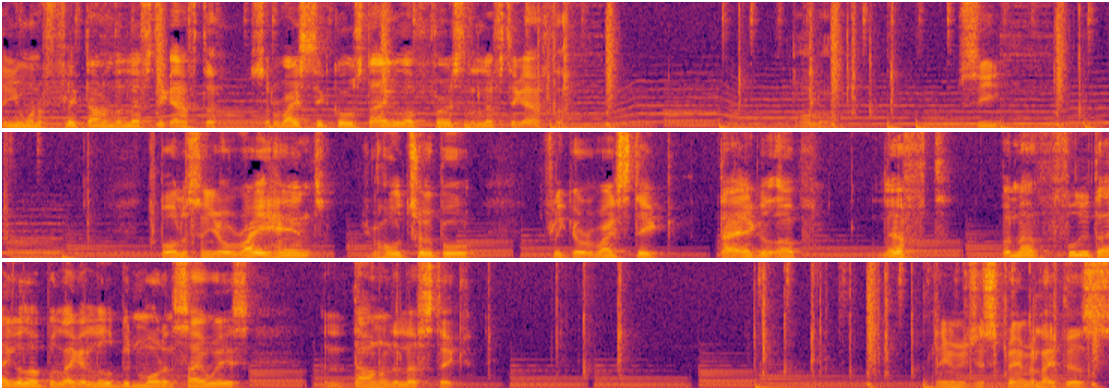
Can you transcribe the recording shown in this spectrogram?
And you want to flick down on the left stick after. So the right stick goes diagonal up first and the left stick after. Hold on. See? Ball is in your right hand, you hold turbo, flick your right stick diagonal up left, but not fully diagonal up, but like a little bit more than sideways, and down on the left stick. Then you just spam it like this.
